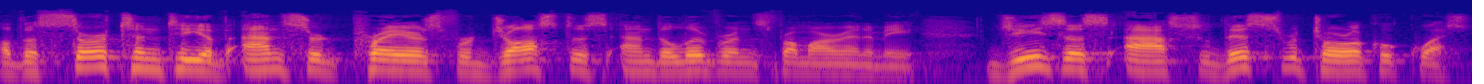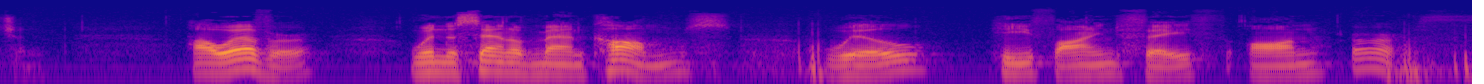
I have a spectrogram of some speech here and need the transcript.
of the certainty of answered prayers for justice and deliverance from our enemy, Jesus asks this rhetorical question However, when the Son of Man comes, will he find faith on earth?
